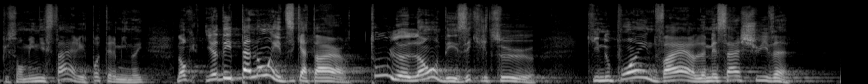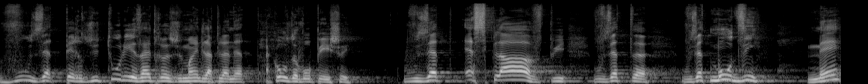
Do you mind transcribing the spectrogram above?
puis son ministère n'est pas terminé. Donc, il y a des panneaux indicateurs tout le long des Écritures qui nous pointent vers le message suivant. Vous êtes perdus, tous les êtres humains de la planète, à cause de vos péchés. Vous êtes esclaves, puis vous êtes, euh, vous êtes maudits. Mais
